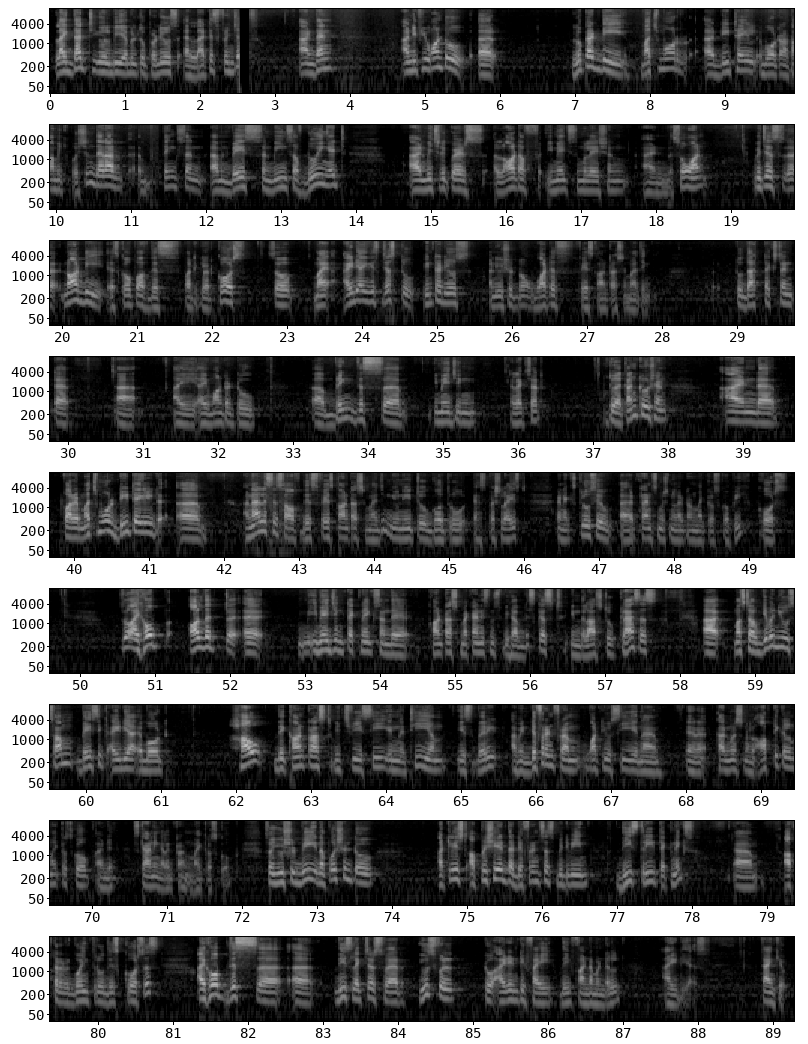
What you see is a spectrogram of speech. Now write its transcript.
like that you will be able to produce a lattice fringes and then and if you want to uh, look at the much more uh, detail about atomic position there are uh, things and I mean ways and means of doing it and which requires a lot of image simulation and so on, which is uh, not the scope of this particular course. So, my idea is just to introduce and you should know what is phase contrast imaging. To that extent, uh, uh, I, I, wanted to uh, bring this uh, imaging lecture to a conclusion and uh, for a much more detailed analysis of this phase contrast imaging, you need to go through a specialized and exclusive uh, transmission electron microscopy course. So, I hope all that uh, uh, imaging techniques and the contrast mechanisms we have discussed in the last two classes uh, must have given you some basic idea about how the contrast which we see in a TEM is very I mean different from what you see in a, in a conventional optical microscope and a scanning electron microscope. So, you should be in a position to at least appreciate the differences between these three techniques um, after going through these courses. I hope this uh, uh, these lectures were useful to identify the fundamental ideas. Thank you.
